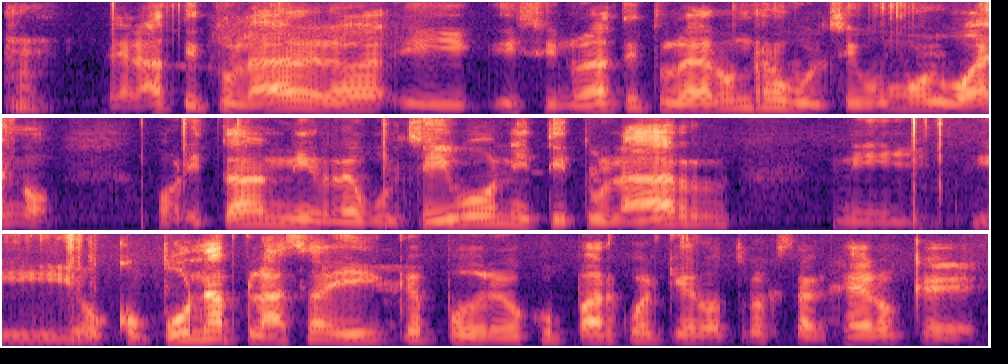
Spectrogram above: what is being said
era titular, era, y, y si no era titular era un revulsivo muy bueno. Ahorita ni revulsivo, ni titular, ni y ocupó una plaza ahí que podría ocupar cualquier otro extranjero que,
